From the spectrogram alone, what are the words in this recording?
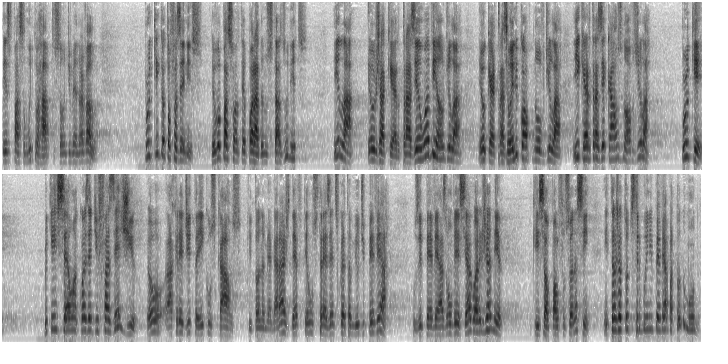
eles passam muito rápido, são de menor valor. Por que, que eu estou fazendo isso? Eu vou passar uma temporada nos Estados Unidos e lá eu já quero trazer um avião de lá, eu quero trazer um helicóptero novo de lá e quero trazer carros novos de lá. Por quê? Porque isso é uma coisa de fazer giro. Eu acredito aí que os carros que estão na minha garagem devem ter uns 350 mil de PVA. Os IPVAs vão vencer agora em janeiro. Aqui em São Paulo funciona assim. Então já estou distribuindo IPVA para todo mundo.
